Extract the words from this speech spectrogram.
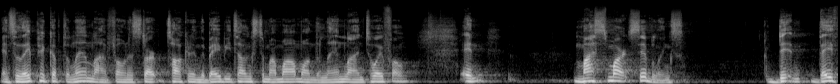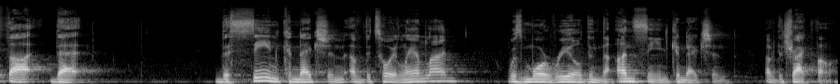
And so they pick up the landline phone and start talking in the baby tongues to my mom on the landline toy phone. And my smart siblings, didn't, they thought that the seen connection of the toy landline was more real than the unseen connection of the TracFone.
